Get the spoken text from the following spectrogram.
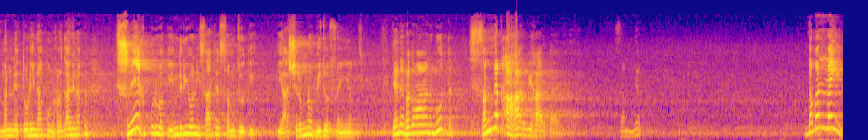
મનને તોડી નાખવું હળગાવી નાખવું સ્નેહપૂર્વક ઇન્દ્રિયોની સાથે સમજૂતી. એ આશ્રમનો બીજો સંયમ છે. જેને ભગવાન બુદ્ધ સમ્યક આહાર વિહાર કહે. સમ્યક. દમન નહીં.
